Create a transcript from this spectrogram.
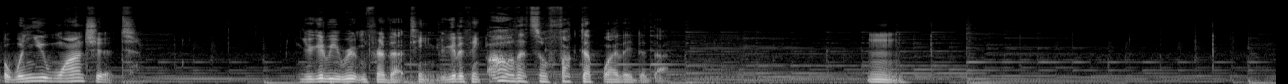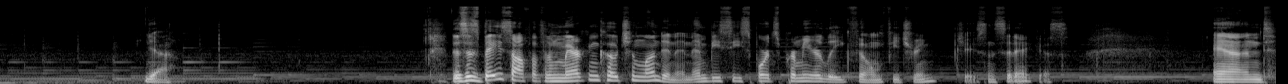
But when you watch it, you're going to be rooting for that team. You're going to think, "Oh, that's so fucked up why they did that." Hmm. Yeah. This is based off of an American Coach in London, an NBC Sports Premier League film featuring Jason Sudeikis. And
